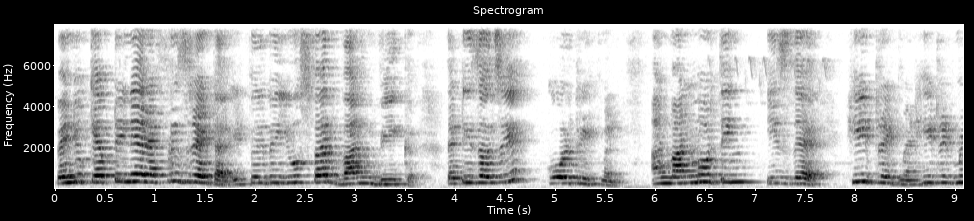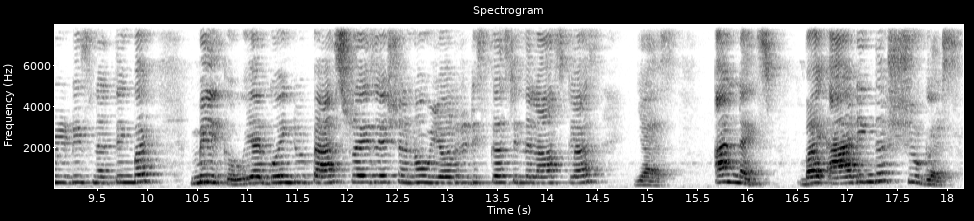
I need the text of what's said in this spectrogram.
When you kept in a refrigerator, it will be used for 1 week. That is also a cold treatment. And one more thing is there, heat treatment. Heat treatment is nothing but milk. We are going to pasteurization. No, we already discussed in the last class. Yes. And next, by adding the sugars.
